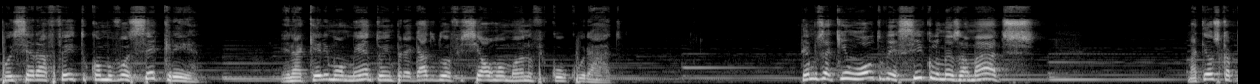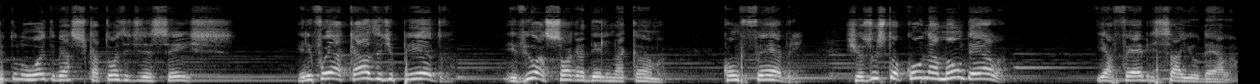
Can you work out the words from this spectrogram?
pois será feito como você crê. E naquele momento o empregado do oficial romano ficou curado. Temos aqui um outro versículo, meus amados. Mateus capítulo 8, versos 14 e 16. Ele foi à casa de Pedro e viu a sogra dele na cama, com febre. Jesus tocou na mão dela e a febre saiu dela.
